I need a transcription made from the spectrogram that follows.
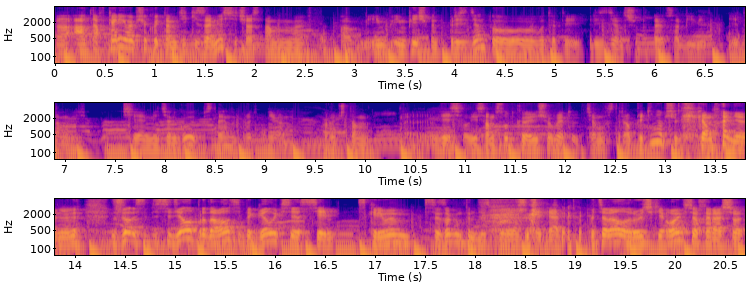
А, а в Корее вообще какой-то там дикий замес сейчас. Там э, им- импичмент президенту, вот этой президентши пытаются объявить. И там все митингуют постоянно против нее. Короче, там весело. И Samsung еще в эту тему встрял. Прикинь, вообще, компания э, сидела, продавала себе Galaxy S7 с кривым, с изогнутым дисплеем. Такая, потирала ручки. Ой, все хорошо.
